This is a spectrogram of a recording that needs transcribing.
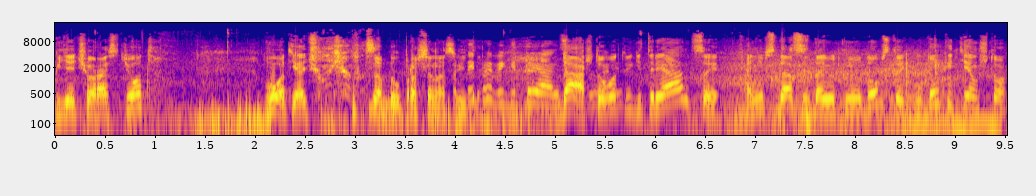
где что растет. Вот, я, я забыл про все на свете. Ты про вегетарианцев. Да, что вот вегетарианцы, они всегда создают неудобства не только тем, что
